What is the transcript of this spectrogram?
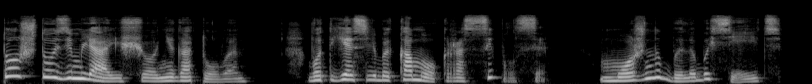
То, что земля еще не готова. Вот если бы комок рассыпался, можно было бы сеять.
